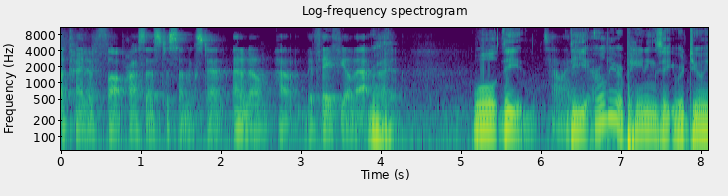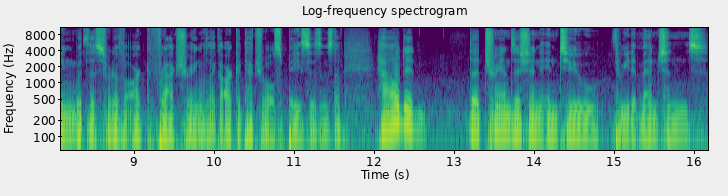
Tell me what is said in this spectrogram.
a kind of thought process to some extent. I don't know how if they feel that, Right. but Well, the that's how I the feel. earlier paintings that you were doing with the sort of arc fracturing of like architectural spaces and stuff, how did the transition into three dimensions?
